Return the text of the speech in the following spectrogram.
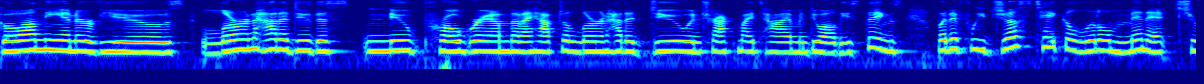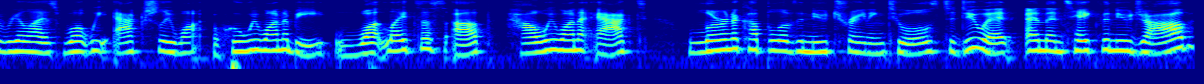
go on the interviews, learn how to do this new program that I have to learn how to do and track my time and do all these things. But if we just take a little minute to realize what we actually want, who we want to be, what lights us up, how we want to act, learn a couple of the new training tools to do it, and then take the new job,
